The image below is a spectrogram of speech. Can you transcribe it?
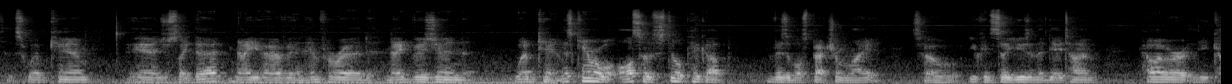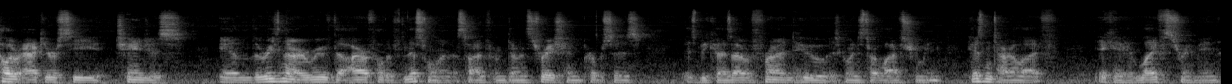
to this webcam. And just like that, now you have an infrared night vision webcam. This camera will also still pick up visible spectrum light, so you can still use it in the daytime. However, the color accuracy changes. And the reason I removed the IR filter from this one, aside from demonstration purposes, is because I have a friend who is going to start live streaming his entire life, aka life streaming,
